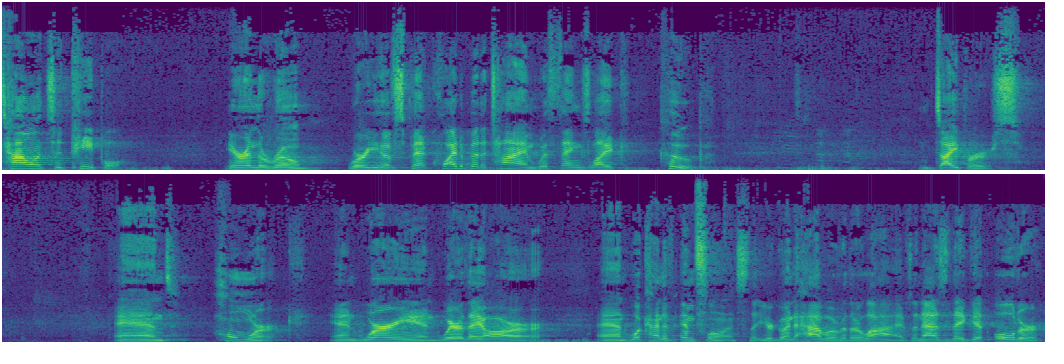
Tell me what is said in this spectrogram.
talented people here in the room where you have spent quite a bit of time with things like poop, diapers, and homework and worrying where they are and what kind of influence that you're going to have over their lives. And as they get older,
